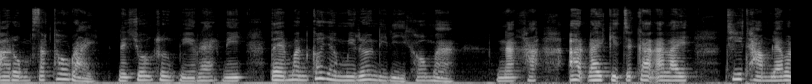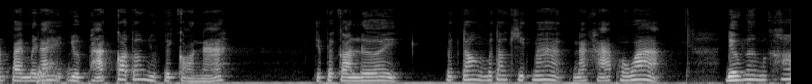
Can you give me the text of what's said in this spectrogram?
อารมณ์สักเท่าไหร่ ในช่วงครึ่งปีแรกนี้ แต่มันก็ยังมีเรื่องดีๆเข้ามานะคะ อะไรกิจการอะไรที่ทำแล้วมันไปไม่ได้หยุดพักก็ต้องหยุดไปก่อนนะ หยุดไปก่อนเลย ไม่ต้องไม่ต้องคิดมากนะคะ เพราะว่าเดี๋ยวเงินมันเข้า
